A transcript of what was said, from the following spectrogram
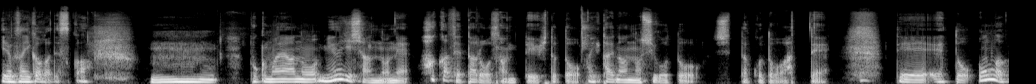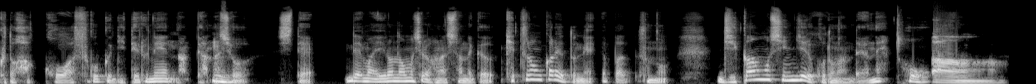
平子さんいかがですか？うーん。僕前あの、ミュージシャンのね、博士太郎さんっていう人とはい対談の仕事をしたことがあって、で、えっと、音楽と発酵はすごく似てるね、なんて話をして、で、まあいろんな面白い話したんだけど、結論から言うとね、やっぱその、時間を信じることなんだよね。ほう。ああ、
